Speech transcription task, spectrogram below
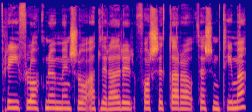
prífloknum eins og allir aðrir fórsetar á þessum tíma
